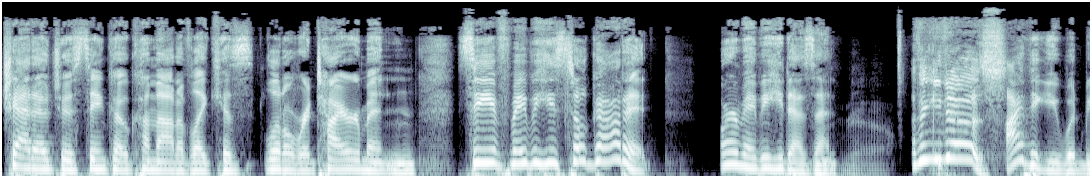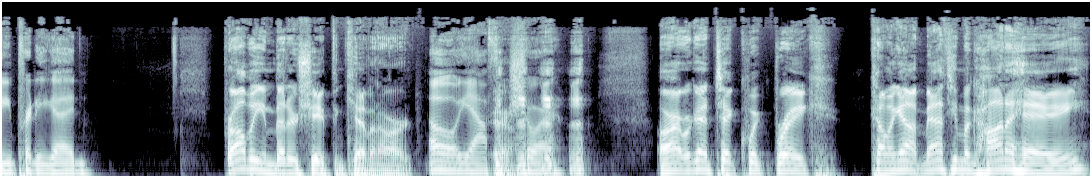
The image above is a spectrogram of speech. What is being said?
Chad Ochocinco come out of like his little retirement and see if maybe he's still got it, or maybe he doesn't. I think he does. I think he would be pretty good. Probably in better shape than Kevin Hart. Oh yeah, for sure. All right, we're going to take a quick break. Coming up, Matthew McConaughey,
